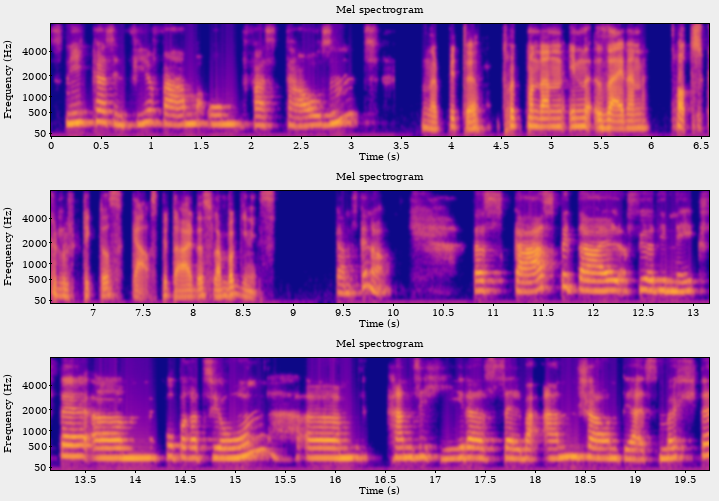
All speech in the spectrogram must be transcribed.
Sneakers in vier Farben um fast 1000. Na bitte, drückt man dann in seinen Tots künftig das Gaspedal des Lamborghinis. Ganz genau. Das Gaspedal für die nächste ähm, Kooperation ähm, kann sich jeder selber anschauen, der es möchte.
